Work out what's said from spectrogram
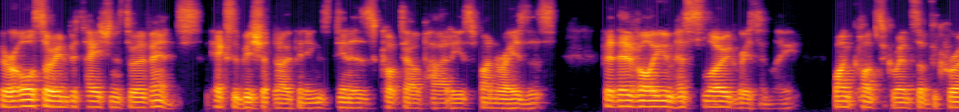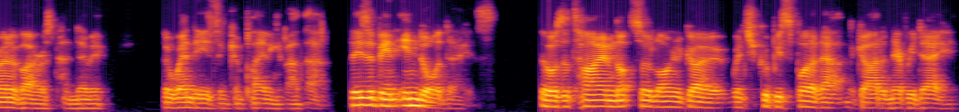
There are also invitations to events, exhibition openings, dinners, cocktail parties, fundraisers, but their volume has slowed recently, one consequence of the coronavirus pandemic. The Wendy isn't complaining about that. These have been indoor days. There was a time not so long ago when she could be spotted out in the garden every day,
